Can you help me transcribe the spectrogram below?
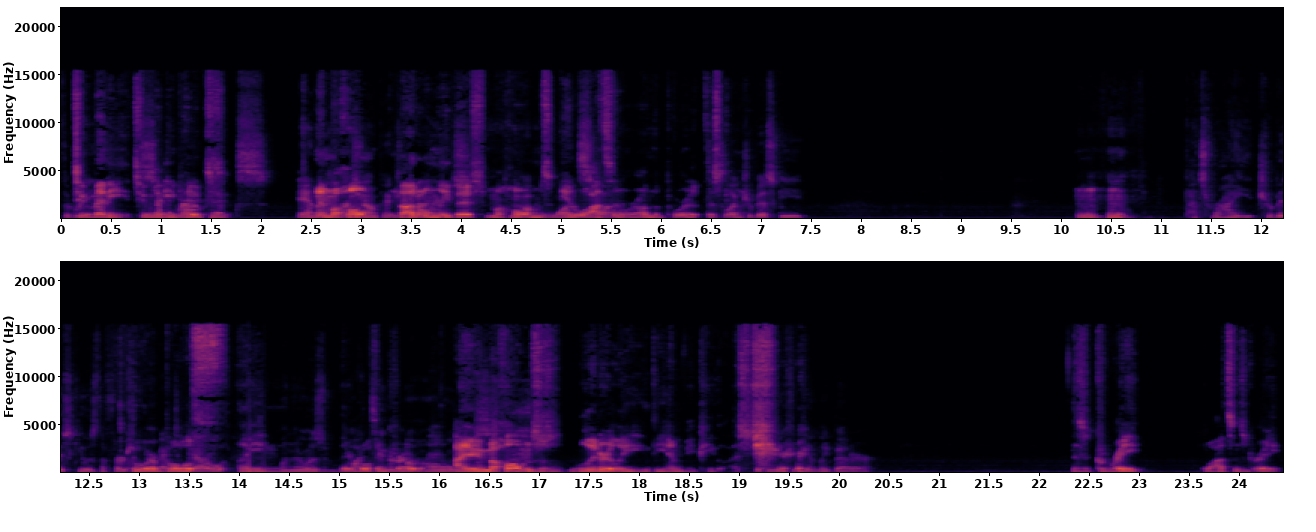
three Too many- too many picks. picks and, and a first round Mahomes. Not only Niners this, Mahomes and Watson spot were on the board at to this point. select Trubisky. hmm That's right. Trubisky was the first Who are quarterback to both? I mean, when there was they're both incredible. Mahomes. I mean, Mahomes was literally the MVP last year. significantly better. This is great. Watson's great.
